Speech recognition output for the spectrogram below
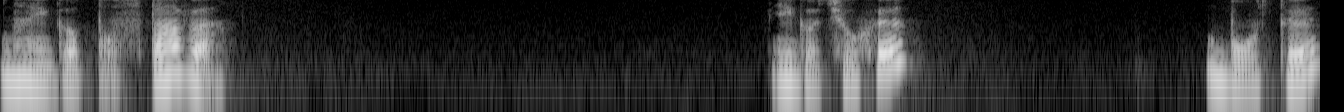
na jego postawę, jego ciuchy, buty.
